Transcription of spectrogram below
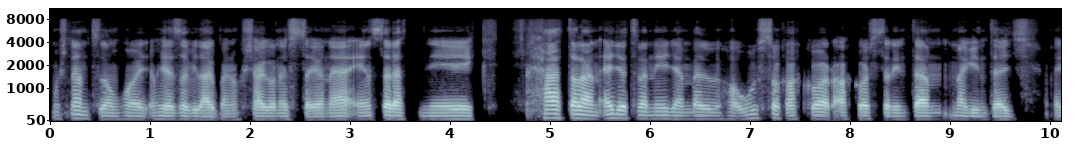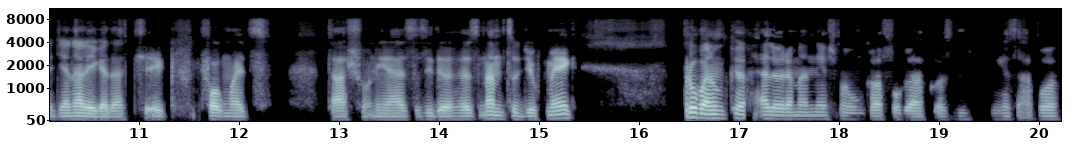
Most nem tudom, hogy, hogy ez a világbajnokságon összejön-e. Én szeretnék, hát talán 1.54-en belül, ha úszok, akkor, akkor szerintem megint egy, egy ilyen elégedettség fog majd társulni ehhez az időhöz. Nem tudjuk még. Próbálunk előre menni és magunkkal foglalkozni igazából.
